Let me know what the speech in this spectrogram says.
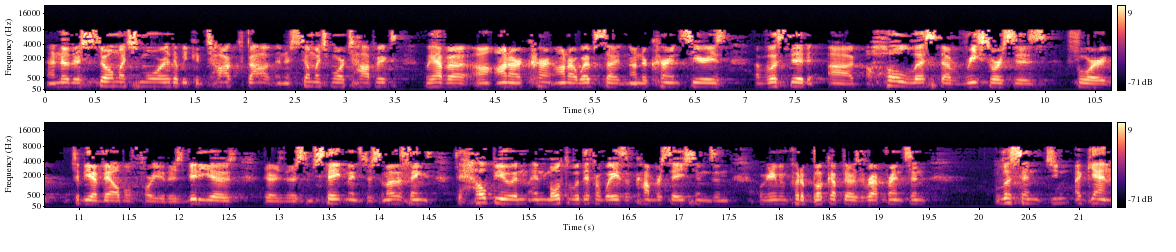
I know there's so much more that we could talk about and there's so much more topics. We have a, uh, on our current, on our website and under current series, I've listed uh, a whole list of resources for to be available for you. There's videos, there's there's some statements, there's some other things to help you in, in multiple different ways of conversations, and we're gonna even put a book up there as a reference. And listen, again,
